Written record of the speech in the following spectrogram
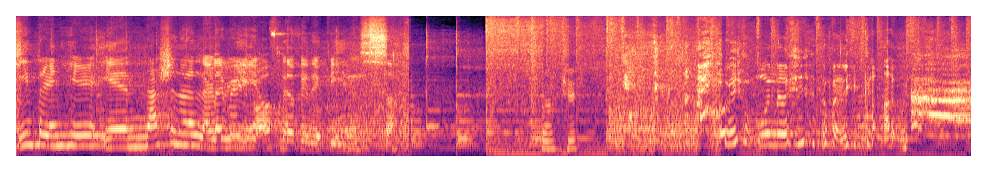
intern here in National Library, Library of the Philippines. Okay. May una siya, balik ka agad.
